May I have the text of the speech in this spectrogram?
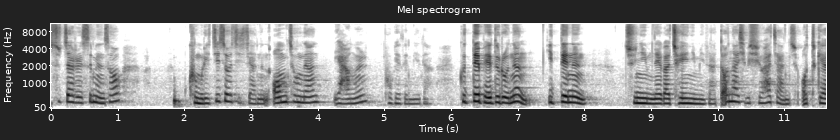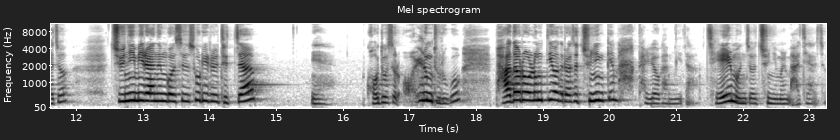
숫자를 쓰면서 그물이 찢어지지 않는 엄청난 양을 보게 됩니다. 그때 베드로는 이때는 주님 내가 죄인입니다. 떠나십시오 하지 않죠. 어떻게 하죠? 주님이라는 것을 소리를 듣자 예. 겉옷을 얼른 두르고 바다로 얼른 뛰어들어서 주님께 막 달려갑니다. 제일 먼저 주님을 맞이하죠.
